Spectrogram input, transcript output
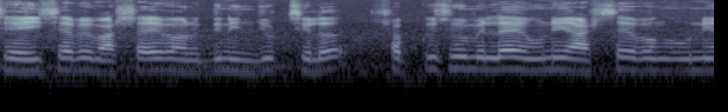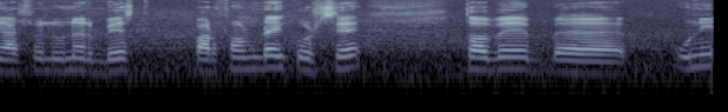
সেই হিসাবে মাস সাহেব অনেকদিন ইনজুর ছিল। সব কিছু মিলায় উনি আসছে এবং উনি আসলে উনার বেস্ট পারফর্মটাই করছে। তবে উনি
